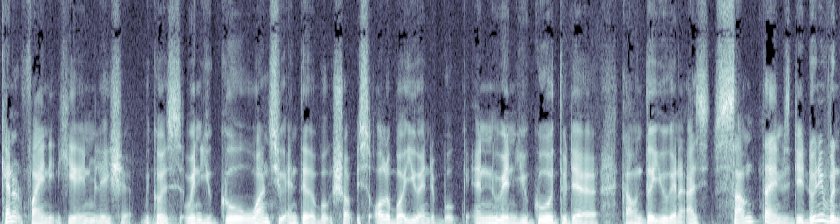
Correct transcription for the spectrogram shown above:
cannot find it here in Malaysia because when you go, once you enter a bookshop, it's all about you and the book. And when you go to the counter, you're gonna ask. Sometimes they don't even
